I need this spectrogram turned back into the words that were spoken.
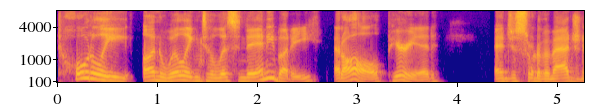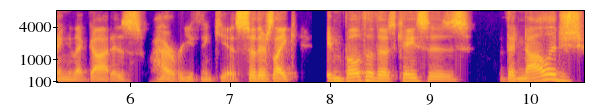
totally unwilling to listen to anybody at all, period and just sort of imagining that God is however you think he is. So there's like in both of those cases, the knowledge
